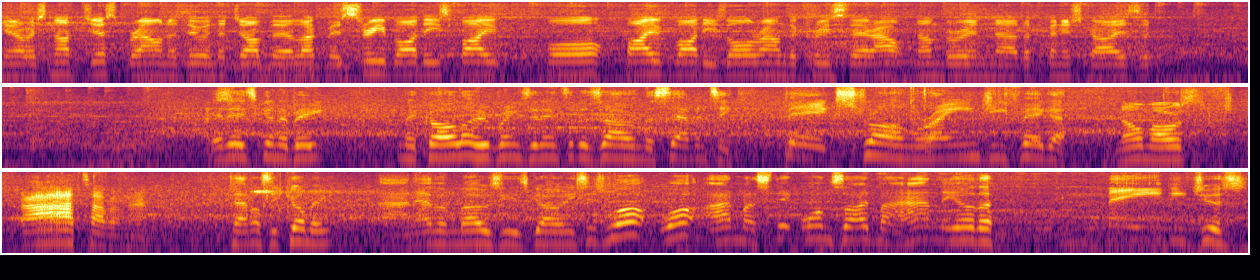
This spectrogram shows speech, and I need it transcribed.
you know, it's not just Browner doing the job there. Look, there's three bodies, five, four, five bodies all around the crease there, outnumbering uh, the Finnish guys. It is going to be Mikkola who brings it into the zone, the 70. Big, strong, rangy figure. No Mose. Ah, man. Penalty coming. And Evan Mosey is going. He says, "What? What? I had my stick one side, my hand the other. Maybe just."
